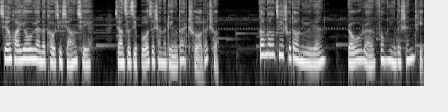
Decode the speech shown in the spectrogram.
秦淮幽怨的口气响起，将自己脖子上的领带扯了扯，刚刚接触到女人柔软丰盈的身体。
